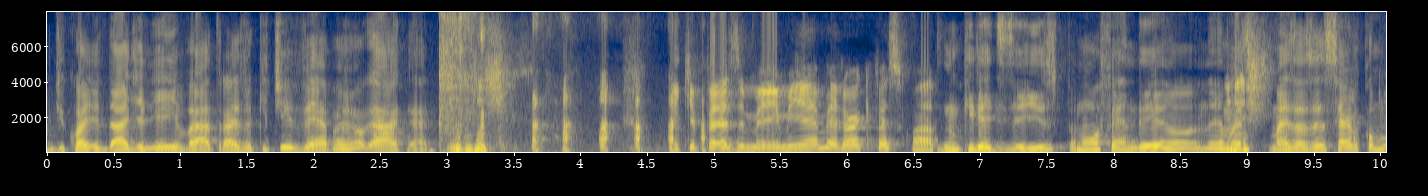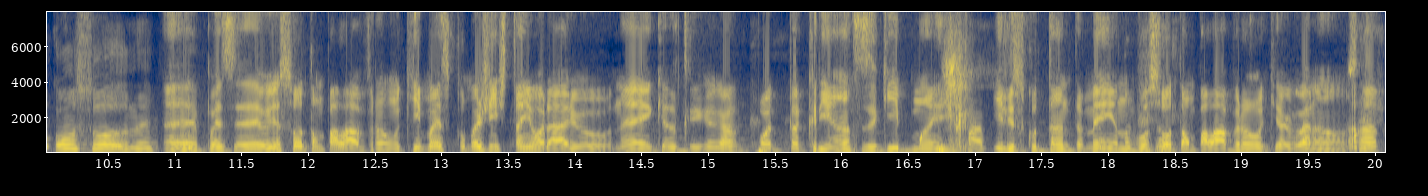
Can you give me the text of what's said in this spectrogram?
de qualidade ali, ele vai atrás do que tiver pra jogar, cara. E que PS meme é melhor que PS4. Não queria dizer isso pra não ofender, né? Mas, mas às vezes serve como consolo, né? É, pois é, eu ia soltar um palavrão aqui, mas como a gente tá em horário, né, que, que pode estar crianças aqui, mães de família escutando também, eu não vou soltar um palavrão aqui agora não, sabe?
